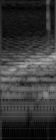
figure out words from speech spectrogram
Wow.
